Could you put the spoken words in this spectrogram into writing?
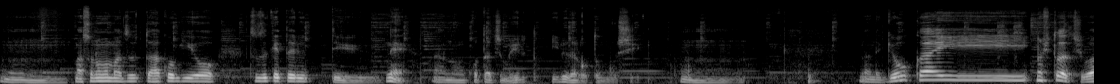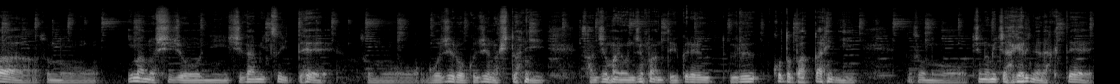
うん。まあ、そのままずっとアコギを続けてるっていうねあの子たちもいるいるだろうと思うし、うん、なんで業界の人たちはその今の市場にしがみついてその5060の人に30万40万ってウクレレ売ることばっかりにその血の道上げるんじゃなくて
